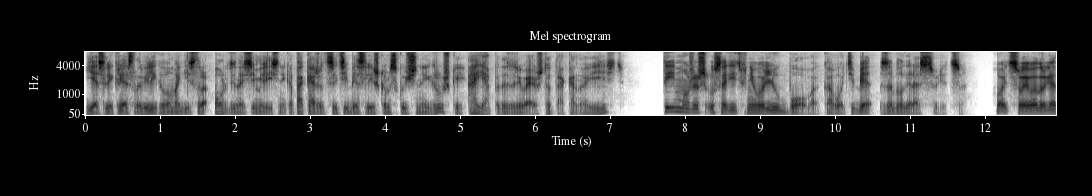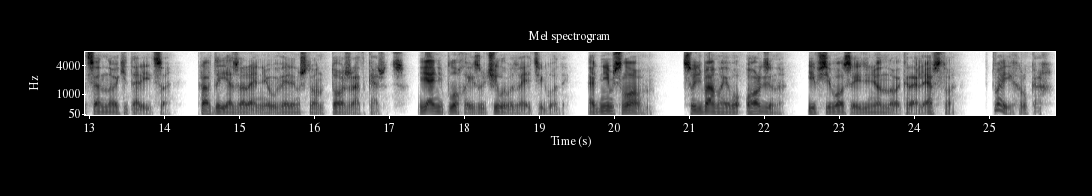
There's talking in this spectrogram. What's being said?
если кресло великого магистра Ордена Семилистника покажется тебе слишком скучной игрушкой, а я подозреваю, что так оно и есть, ты можешь усадить в него любого, кого тебе заблагорассудится. Хоть своего драгоценного китарийца. Правда, я заранее уверен, что он тоже откажется. Я неплохо изучил его за эти годы. Одним словом, судьба моего ордена и всего Соединенного Королевства в твоих руках.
